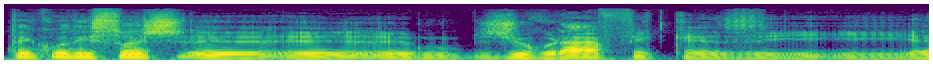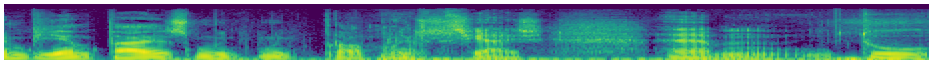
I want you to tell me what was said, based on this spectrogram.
tem condições uh, uh, geográficas e, ambientais muito, muito próprias. Muito especiais. Um, tu,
